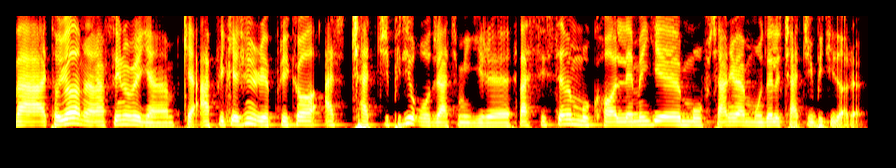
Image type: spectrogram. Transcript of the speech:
و تا یادم نرفته اینو بگم که اپلیکیشن رپلیکا از ChatGPT قدرت می‌گیره و سیستم مکالمه مبتنی بر مدل ChatGPT داره.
